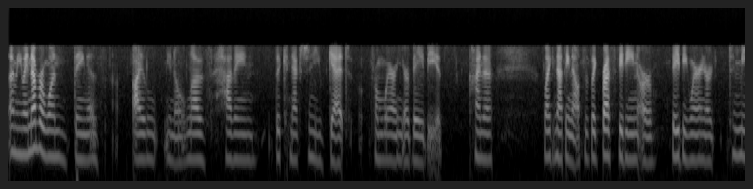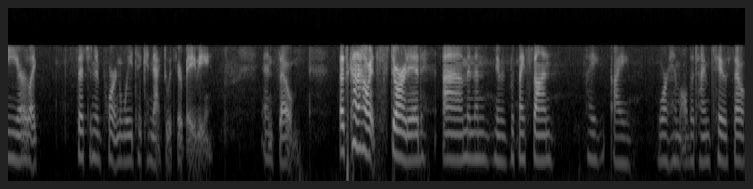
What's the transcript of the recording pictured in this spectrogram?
I mean, my number one thing is I, you know, love having the connection you get from wearing your baby. It's kind of like nothing else. It's like breastfeeding or baby wearing, or to me, are like such an important way to connect with your baby. And so, that's kind of how it started. Um, and then you know, with my son, I I wore him all the time too. So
